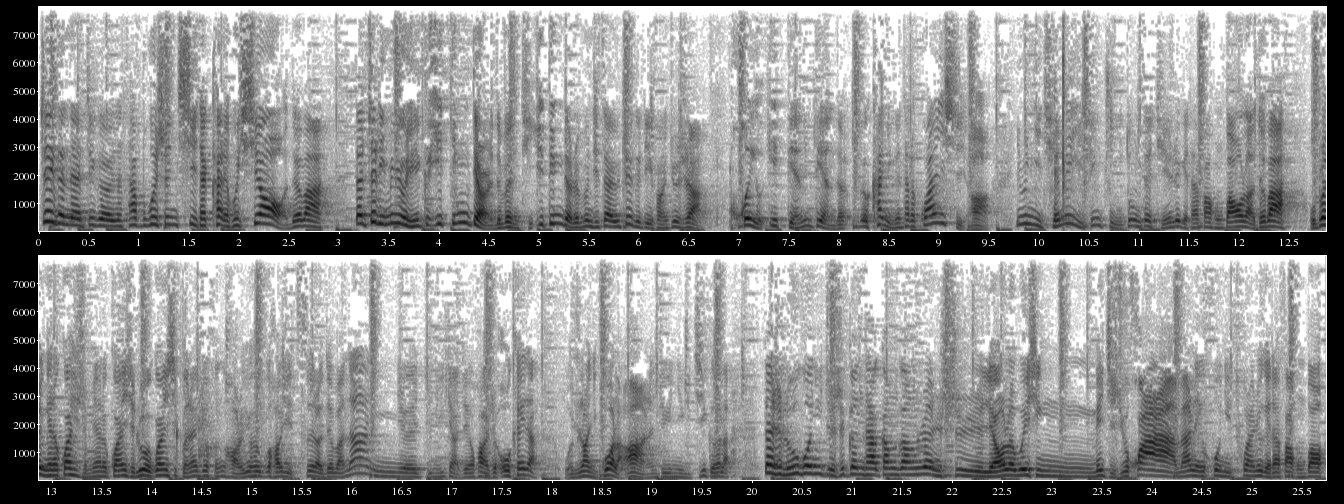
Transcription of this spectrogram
这个呢，这个他不会生气，他看了会笑，对吧？但这里面有一个一丁点儿的问题，一丁点儿的问题在于这个地方，就是啊，会有一点点的看你跟他的关系啊，因为你前面已经主动在节日给他发红包了，对吧？我不知道你跟他关系什么样的关系，如果关系本来就很好了，约会过好几次了，对吧？那你你讲这些话是 OK 的，我就让你过了啊，那就你及格了。但是如果你只是跟他刚刚认识，聊了微信没几句话，完了以后你突然就给他发红包，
